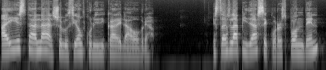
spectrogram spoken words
ahí está la solución jurídica de la obra. Estas lápidas se corresponden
